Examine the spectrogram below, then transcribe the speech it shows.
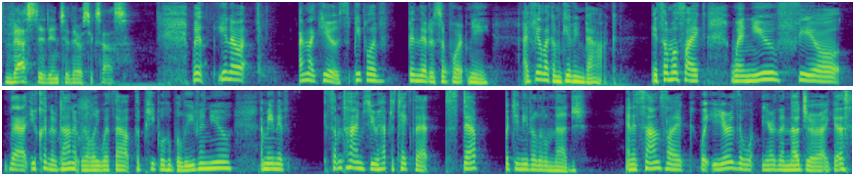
vested into their success. Well, you know, I'm like you. People have been there to support me. I feel like I'm giving back. It's almost like when you feel that you couldn't have done it really without the people who believe in you. I mean, if sometimes you have to take that step, but you need a little nudge. And it sounds like what you're the you're the nudger, I guess.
